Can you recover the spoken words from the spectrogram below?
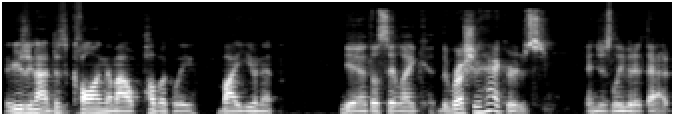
they're usually not just calling them out publicly by unit. Yeah, they'll say like the Russian hackers and just leave it at that.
